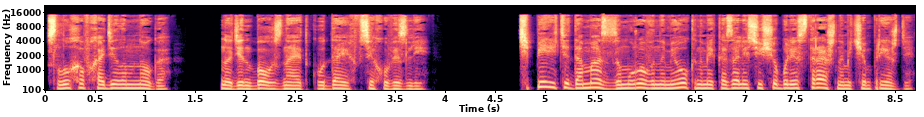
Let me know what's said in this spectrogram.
Слухов ходило много, но один бог знает, куда их всех увезли. Теперь эти дома с замурованными окнами казались еще более страшными, чем прежде.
